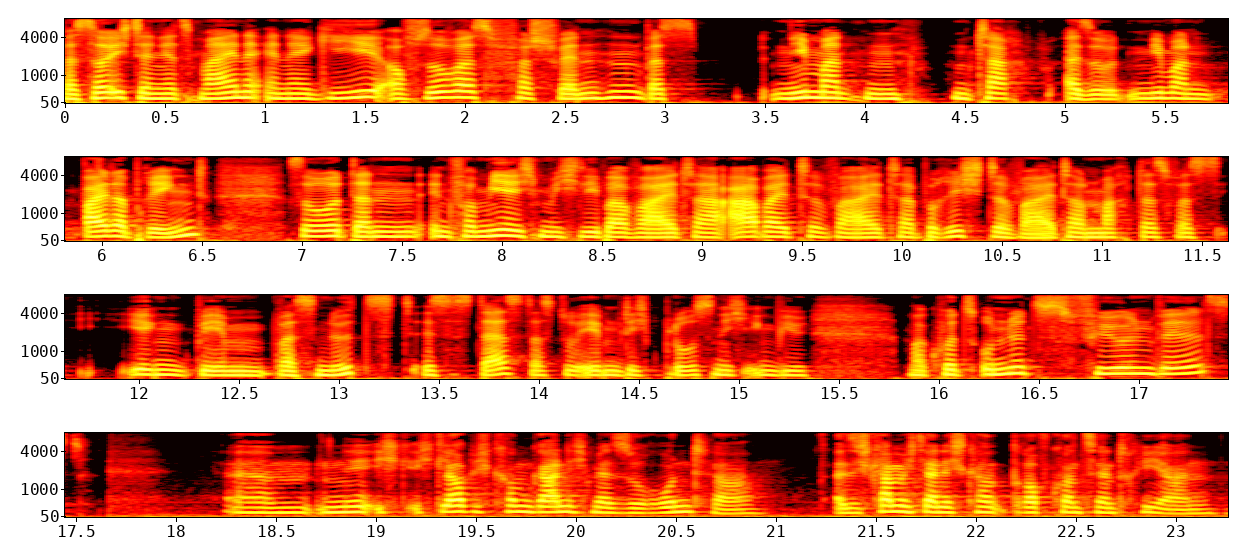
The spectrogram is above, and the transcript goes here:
was soll ich denn jetzt meine Energie auf sowas verschwenden, was niemanden einen Tag, also niemand weiterbringt, so, dann informiere ich mich lieber weiter, arbeite weiter, berichte weiter und mache das, was irgendwem was nützt. Ist es das, dass du eben dich bloß nicht irgendwie mal kurz unnütz fühlen willst? Ähm, nee, ich, ich glaube, ich komme gar nicht mehr so runter. Also ich kann mich da nicht drauf konzentrieren.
